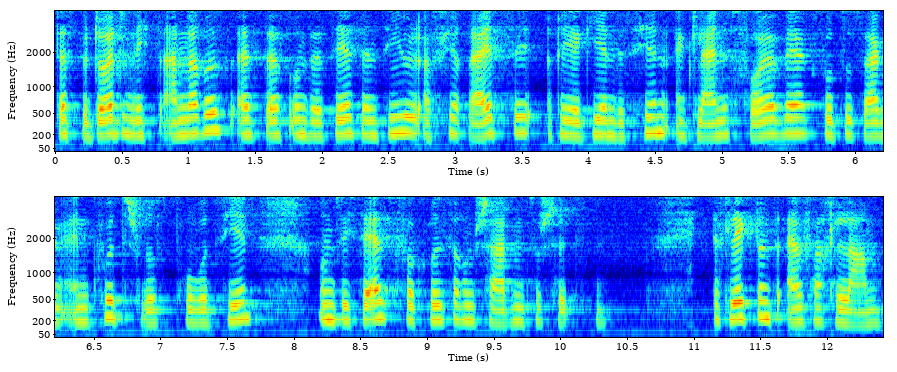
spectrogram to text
Das bedeutet nichts anderes, als dass unser sehr sensibel auf Reize reagierendes Hirn ein kleines Feuerwerk, sozusagen einen Kurzschluss provoziert, um sich selbst vor größerem Schaden zu schützen. Es legt uns einfach lahm.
